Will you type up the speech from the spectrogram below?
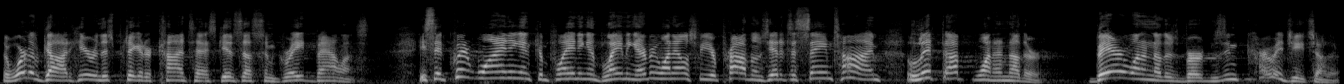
The Word of God here in this particular context gives us some great balance. He said, Quit whining and complaining and blaming everyone else for your problems, yet at the same time, lift up one another, bear one another's burdens, encourage each other.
